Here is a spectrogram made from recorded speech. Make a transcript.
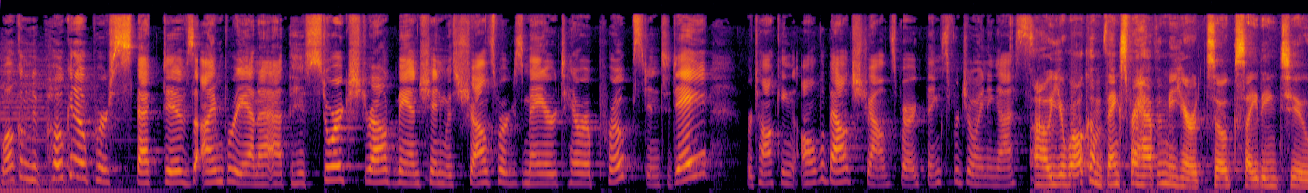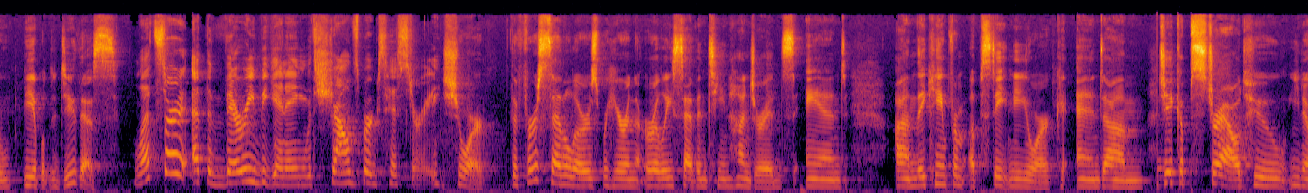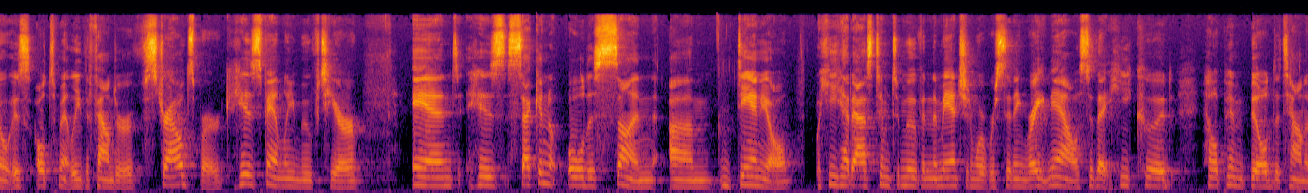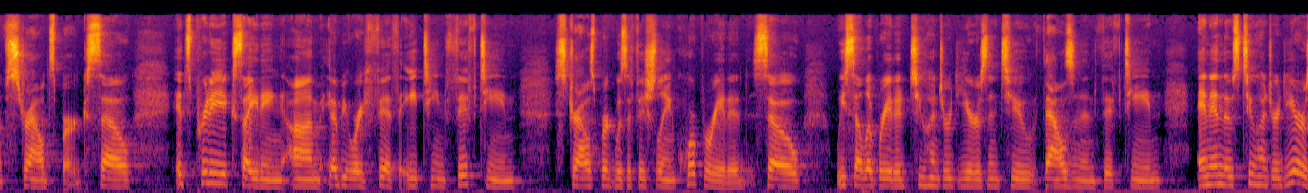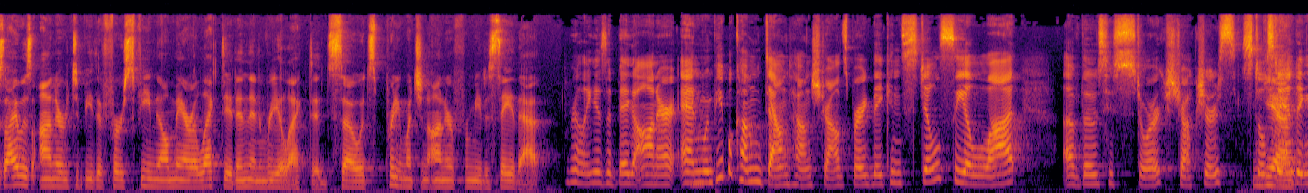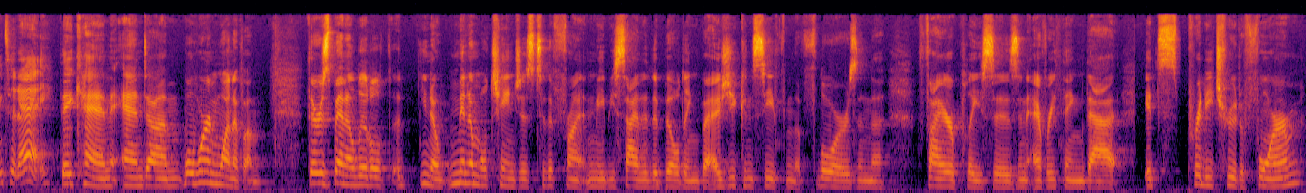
Welcome to Pocono Perspectives. I'm Briana at the historic Stroud Mansion with Stroudsburg's Mayor Tarah Probst, and today we're talking all about Stroudsburg. Thanks for joining us. Oh, you're welcome. Thanks for having me here. It's so exciting to be able to do this. Let's start at the very beginning with Stroudsburg's history. Sure. The first settlers were here in the early 1700s, and um, they came from upstate New York, and um, Jacob Stroud, who you know is ultimately the founder of Stroudsburg, his family moved here and his second oldest son, um, Daniel, he had asked him to move in the mansion where we're sitting right now so that he could help him build the town of Stroudsburg. So it's pretty exciting. Um, February 5th, 1815, Stroudsburg was officially incorporated. So we celebrated 200 years in 2015. And in those 200 years, I was honored to be the first female mayor elected and then reelected. So it's pretty much an honor for me to say that really is a big honor. And when people come downtown Stroudsburg, they can still see a lot of those historic structures still yeah, standing today. They can, and um, well, we're in one of them. There's been a little, you know, minimal changes to the front and maybe side of the building, but as you can see from the floors and the fireplaces and everything, that it's pretty true to form.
